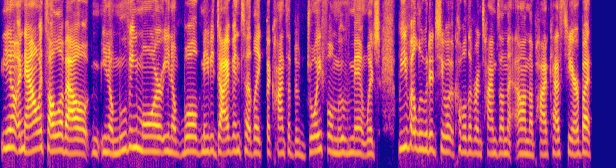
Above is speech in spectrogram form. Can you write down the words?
You know, and now it's all about, you know, moving more, you know, we'll maybe dive into like the concept of joyful movement, which we've alluded to a couple different times on the on the podcast here. But,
